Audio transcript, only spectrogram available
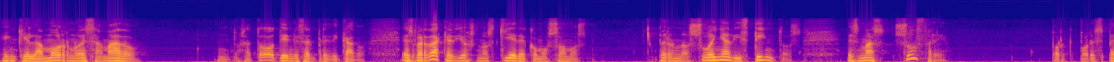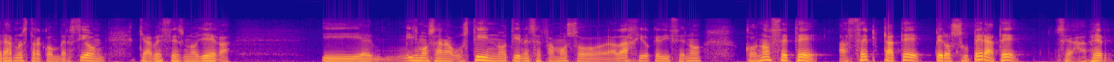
en que el amor no es amado. O sea, todo tiene que ser predicado. Es verdad que Dios nos quiere como somos, pero nos sueña distintos. Es más, sufre por, por esperar nuestra conversión, que a veces no llega. Y el mismo San Agustín no tiene ese famoso adagio que dice, no, conócete, acéptate, pero supérate. O sea, a ver,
